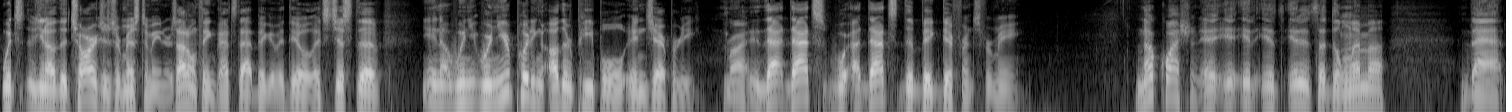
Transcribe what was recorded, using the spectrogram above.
which you know the charges are misdemeanors. I don't think that's that big of a deal. It's just the you know when you, when you're putting other people in jeopardy. Right. That that's that's the big difference for me. No question. It it, it, it is a dilemma that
